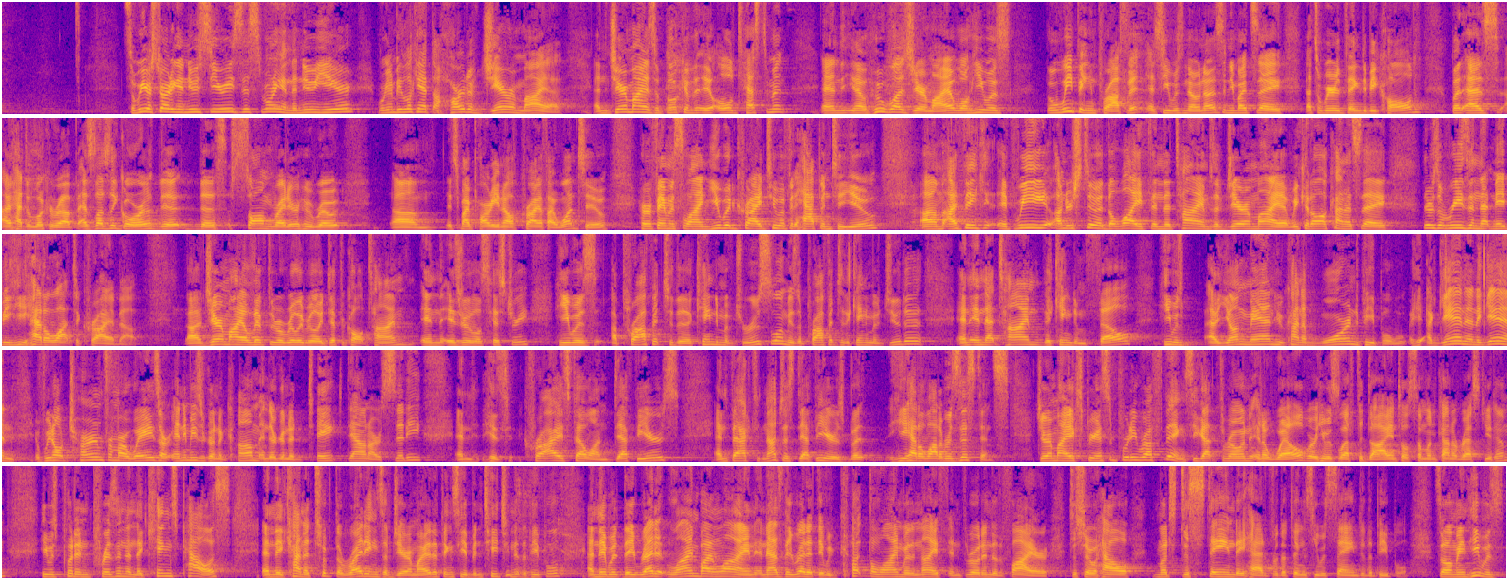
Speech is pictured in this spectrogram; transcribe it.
So, we are starting a new series this morning in the new year. We're going to be looking at the heart of Jeremiah. And Jeremiah is a book of the Old Testament. And, you know, who was Jeremiah? Well, he was the weeping prophet, as he was known as. And you might say that's a weird thing to be called. But as I had to look her up, as Lesley Gore, the, the songwriter who wrote um, It's My Party and I'll Cry If I Want to, her famous line, You would cry too if it happened to you. Um, I think if we understood the life and the times of Jeremiah, we could all kind of say, there's a reason that maybe he had a lot to cry about. Uh, Jeremiah lived through a really, really difficult time in Israel's history. He was a prophet to the kingdom of Jerusalem, he was a prophet to the kingdom of Judah, and in that time, the kingdom fell. He was a young man who kind of warned people again and again if we don't turn from our ways, our enemies are going to come and they're going to take down our city. And his cries fell on deaf ears. In fact, not just deaf ears, but he had a lot of resistance. Jeremiah experienced some pretty rough things. He got thrown in a well where he was left to die until someone kind of rescued him. He was put in prison in the king's palace, and they kind of took the writings of Jeremiah, the things he had been teaching to the people, and they, would, they read it line by line, and as they read it, they would cut the line with a knife and throw it into the fire to show how much disdain they had for the things he was saying to the people. So, I mean, he was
